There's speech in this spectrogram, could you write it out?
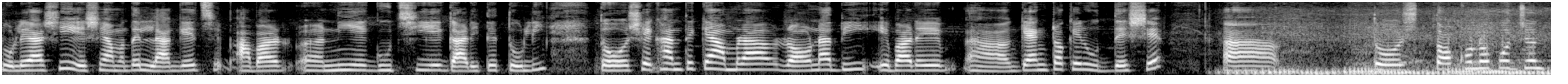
চলে আসি এসে আমাদের লাগেজ আবার নিয়ে গুছিয়ে গাড়িতে তুলি। তো সেখান থেকে আমরা রওনা দিই এবারে গ্যাংটকের উদ্দেশ্যে। তো তখনও পর্যন্ত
